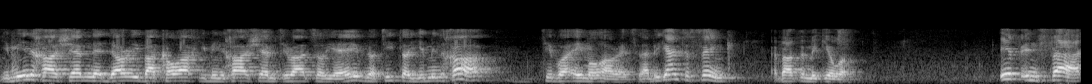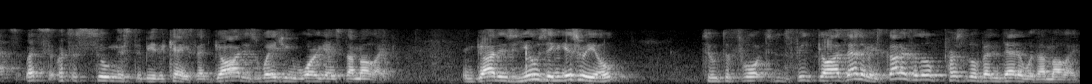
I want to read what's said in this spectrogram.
Yemincha Hashem nedari bakoach, Yemincha Hashem tiratzo yev, natita Yemincha tiva emo aretz. And I began to think about the Megillah. If in fact, let's, let's assume this to be the case, that God is waging war against Amalek, and God is using Israel to, to defeat God's enemies. God has a little personal vendetta with Amalek.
